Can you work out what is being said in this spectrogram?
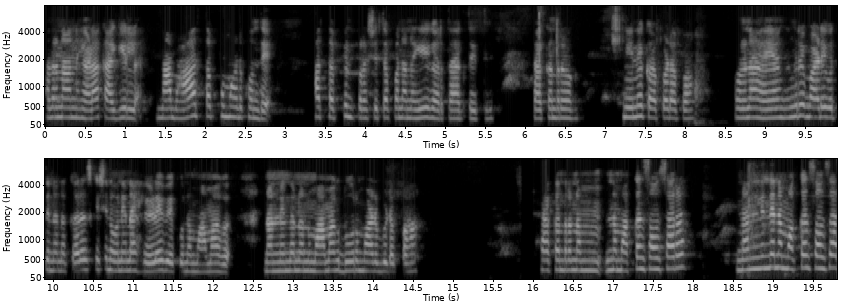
ಅಂದ್ರ ನಾನು ಹೇಳಕ್ ಆಗಿಲ್ಲ. ನಾ ಭಾಳ ತಪ್ಪು ಮಾಡ್ಕೊಂಡೆ. ಆ ತಪ್ಪಿನ ಪ್ರಶಿತಪ್ಪ ನನಗೀಗ ಅರ್ಥ ಆಗ್ತೈತಿ. ಯಾಕಂದ್ರ ನೀನೇ ಕಾಪಾಡಪ್ಪ. ಅವ್ನ ಹೆಂಗ್ರಿ ಮಾಡಿ ಇವತ್ತಿ ನನ್ನ ಕರೆಸ್ಕಿಸಿನ ಅವನಿಗೆ ನಾ ಹೇಳೇಬೇಕು ನಮ್ಮ ಮಾಮಾಗ. ನನ್ನಿಂದ ನನ್ನ ಮಾಮಾಗ ದೂರ ಮಾಡ್ಬಿಡಪ್ಪ. ಯಾಕಂದ್ರ ನಮ್, ನಮ್ಮ ಅಕ್ಕನ ಸಂಸಾರ, ನನ್ನಿಂದ ನಮ್ಮ ಅಕ್ಕನ ಸಂಸಾರ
